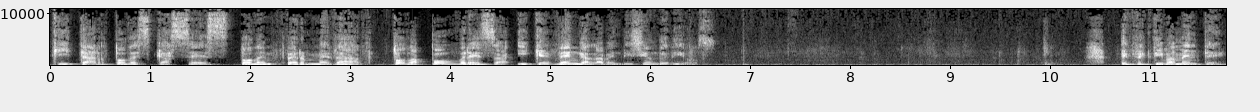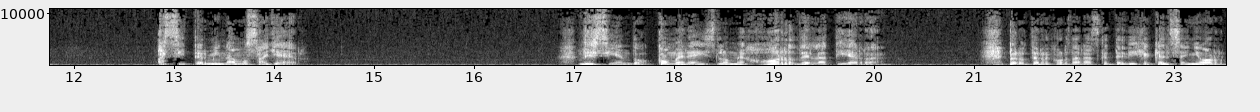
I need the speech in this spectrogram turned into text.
quitar toda escasez, toda enfermedad, toda pobreza y que venga la bendición de Dios. Efectivamente, así terminamos ayer, diciendo, comeréis lo mejor de la tierra. Pero te recordarás que te dije que el Señor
